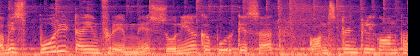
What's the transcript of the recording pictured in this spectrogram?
अब इस पूरी टाइम फ्रेम में सोनिया कपूर के साथ कॉन्स्टेंटली कौन था?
